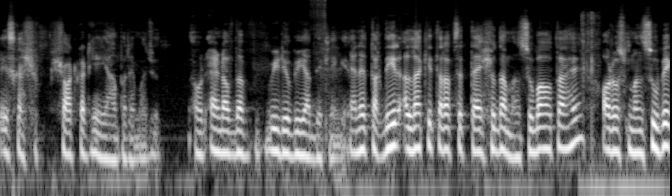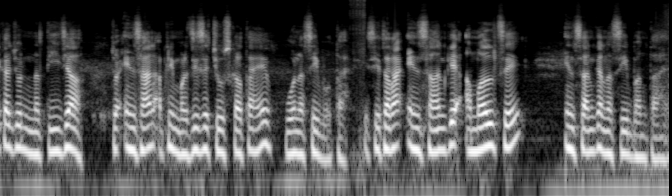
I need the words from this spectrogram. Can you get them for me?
इसका शॉर्टकट ये यहाँ पर है मौजूद। और एंड ऑफ़ द वीडियो भी आप देख लेंगे। यानी तकदीर अल्लाह की तरफ़ से तयशुदा मनसूबा होता है और उस मनसूबे का जो नतीजा, जो इंसान अपनी मर्ज़ी से चूज़ करता है, वो नसीब होता है। इसी तरह इंसान के अमल से इंसान का नसीब बनता है,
